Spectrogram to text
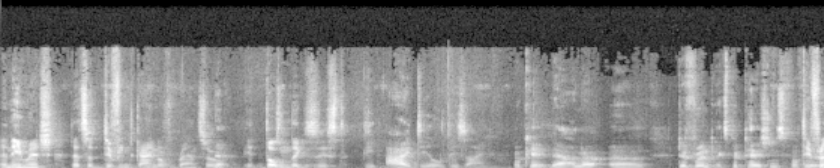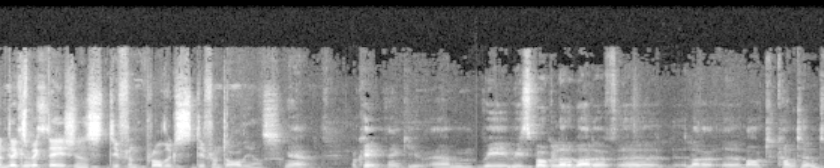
an image. That's a different kind of brand. So Yeah. it doesn't exist, the ideal design. Okay, there are uh, different expectations for different expectations, different products, different audience. Yeah. Okay, thank you. Um, we, we spoke a lot about of, uh, a lot of, uh, about content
